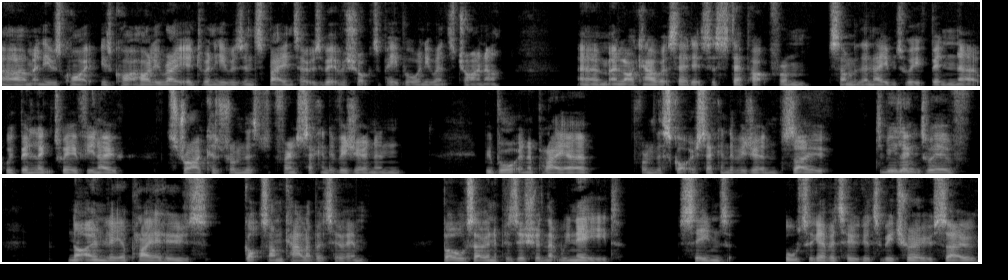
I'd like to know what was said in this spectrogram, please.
um, and he was quite he was quite highly rated when he was in Spain. So it was a bit of a shock to people when he went to China. Um, and like Albert said, it's a step up from some of the names we've been uh, we've been linked with. You know, strikers from the French second division, and we brought in a player from the Scottish second division. So to be linked with not only a player who's got some caliber to him, but also in a position that we need, seems altogether too good to be true. So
